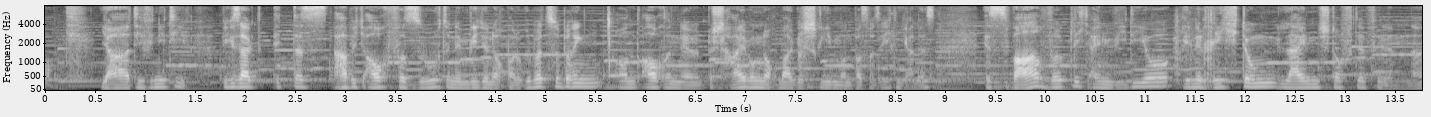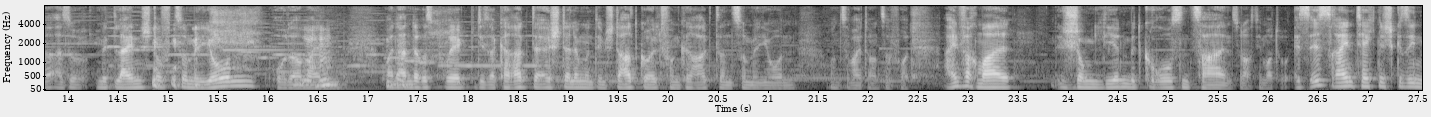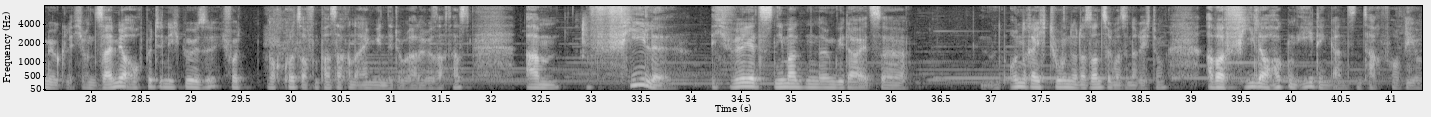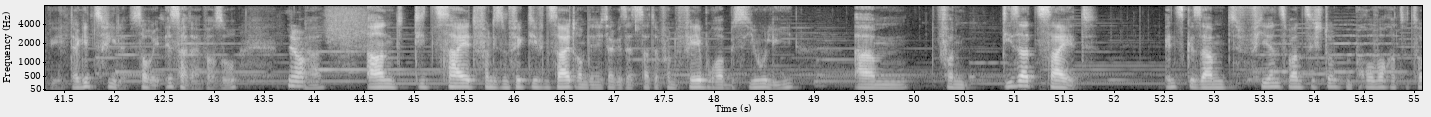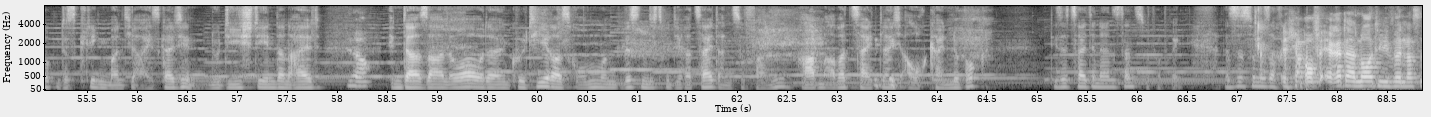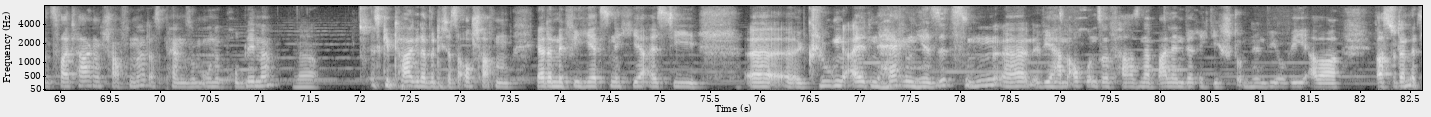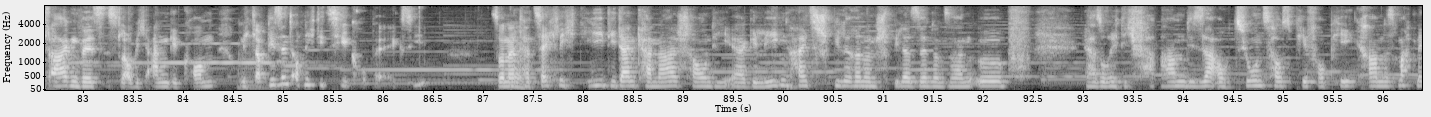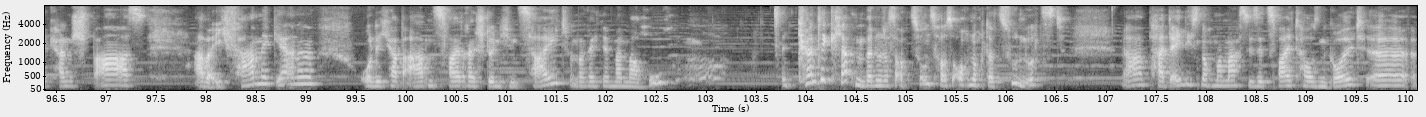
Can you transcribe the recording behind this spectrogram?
Ja, definitiv. Wie gesagt, das habe ich auch versucht in dem Video nochmal rüberzubringen und auch in der Beschreibung nochmal geschrieben und was weiß ich nicht alles. Es war wirklich ein Video in Richtung Leinenstoff der Film. Ne? Also mit Leinenstoff zur Million oder mein, mhm. Mein anderes Projekt mit dieser Charaktererstellung und dem Startgold von Charakteren zur Million und so weiter und so fort. Einfach mal jonglieren mit großen Zahlen, so nach dem Motto. Es ist rein technisch gesehen möglich und sei mir auch bitte nicht böse. Ich wollte noch kurz auf ein paar Sachen eingehen, die du gerade gesagt hast. Ähm, viele, ich will jetzt niemanden irgendwie da jetzt äh, Unrecht tun oder sonst irgendwas in der Richtung, aber viele hocken eh den ganzen Tag vor WoW. Da gibt es viele, sorry, ist halt einfach so. Ja. ja. Und die Zeit von diesem fiktiven Zeitraum, den ich da gesetzt hatte, von Februar bis Juli, ähm, von dieser Zeit insgesamt 24 Stunden pro Woche zu zocken, das kriegen manche eiskalt hin. Nur die stehen dann halt ja. in Dasalor oder in Kultiras rum und wissen nichts mit ihrer Zeit anzufangen, haben aber zeitgleich auch keinen Bock, diese Zeit in der Instanz zu verbringen. Das ist so eine Sache. Ich habe auf Erda Leute, die würden das in zwei Tagen schaffen, ne? das Pensum ohne Probleme. Ja. Es gibt Tage, da würde ich das auch schaffen. Ja, damit wir jetzt nicht hier als die äh, klugen alten Herren hier sitzen. Äh, wir haben auch unsere Phasen, da ballern wir richtig Stunden in WoW. Aber was du damit sagen willst, ist, glaube ich, angekommen. Und ich glaube, die sind auch nicht die Zielgruppe, Exi. Sondern ja. tatsächlich die, die deinen Kanal schauen, die eher Gelegenheitsspielerinnen und Spieler sind und sagen, oh, pff, ja, so richtig farmen, dieser Auktionshaus-PvP-Kram, das macht mir keinen Spaß aber ich farme gerne und ich habe abends zwei, drei Stündchen Zeit und dann rechnet man mal hoch. Könnte klappen, wenn du das Auktionshaus auch noch dazu nutzt. Ja, ein paar Dailies nochmal machst, diese 2000 Gold äh,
